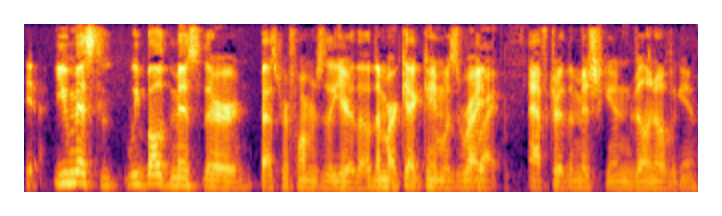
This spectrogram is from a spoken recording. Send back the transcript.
Yeah, you missed. We both missed their best performance of the year, though. The Marquette game was right, Right. After the Michigan Villanova game.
